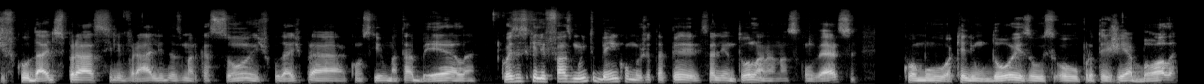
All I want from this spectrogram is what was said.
Dificuldades para se livrar ali das marcações, dificuldade para conseguir uma tabela, coisas que ele faz muito bem, como o JP salientou lá na nossa conversa, como aquele 1-2 ou, ou proteger a bola,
